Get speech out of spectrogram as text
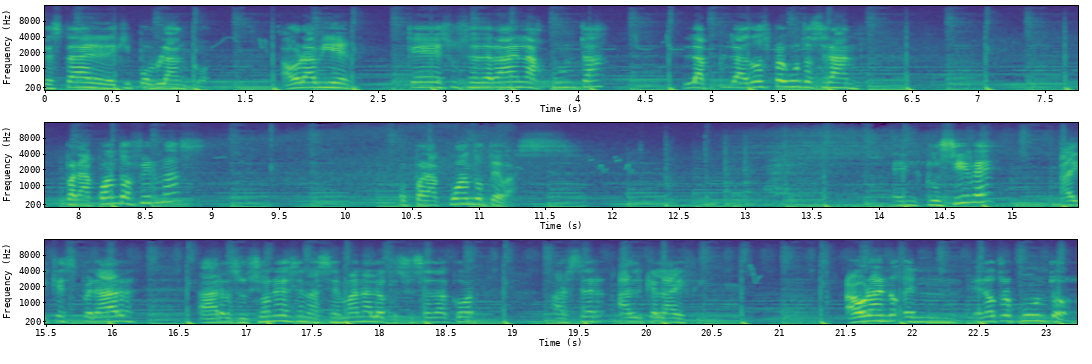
de estar en el equipo blanco. Ahora bien, ¿qué sucederá en la junta? Las dos preguntas serán, ¿para cuándo firmas? ¿O para cuándo te vas? Inclusive hay que esperar a resoluciones en la semana lo que suceda con Arcer Al-Khelaifi. Ahora en, otro punto,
